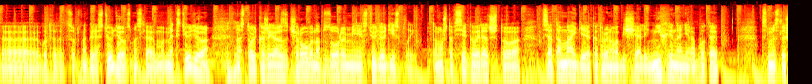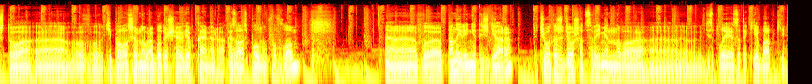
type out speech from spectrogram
э, вот этот, собственно говоря, студио, в смысле Mac Studio, uh-huh. настолько же я разочарован обзорами Studio Display. Потому что все говорят, что вся та магия, которую нам обещали, ни хрена не работает. В смысле, что э, типа волшебно работающая веб-камера оказалась полным фуфлом. Э, в панели нет HDR, чего ты ждешь от современного э, дисплея за такие бабки.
